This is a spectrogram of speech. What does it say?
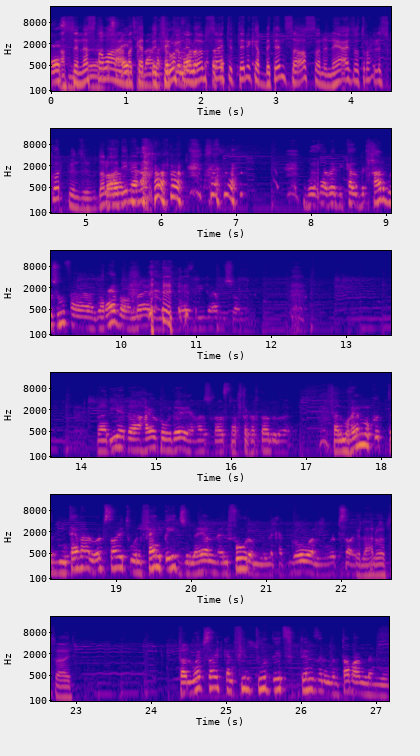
أصل الناس طبعا لما كانت بتروح لل website التاني كانت بتنسى أصلا إن هي عايزة تروح لل Scorpions يفضلوا قاعدين هناك. كانوا بيتحاربوا شوف آه، غرابة والله الناس دي مش فدي ده حاجة كوميدية بس خلاص أنا افتكرتها دلوقتي. فالمهم كنت متابع ال website وال fan page اللي هي ال forum اللي كانت جوه ال website. اللي على ال website. فال website كان فيه ال tour dates بتنزل من طبعا من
